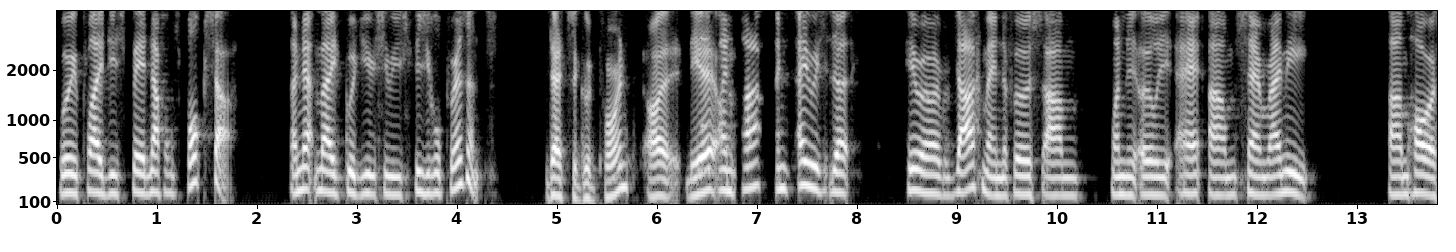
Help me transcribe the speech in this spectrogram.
where he played this bare knuckles boxer, and that made good use of his physical presence. That's a good point. I yeah, and uh, and he was the hero of Darkman, the first um one of the early uh, um Sam Raimi um horror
